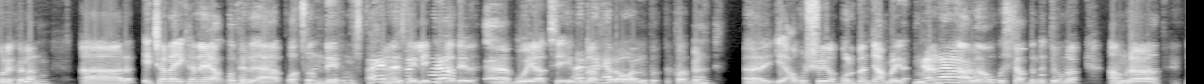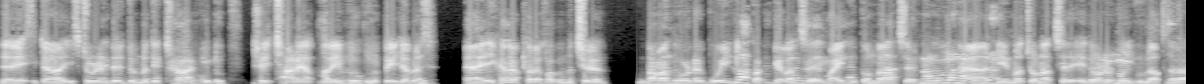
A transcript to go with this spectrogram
করে ফেলান। আর এছাড়া এখানে আপনাদের পছন্দের যে লেখিকাদের বই আছে, এগুলো আপনারা অর্ডার করতে পারবেন। অবশ্যই বলবেন যে আমরা স্টুডেন্ট তাহলে অবশ্যই আপনাদের জন্য আমরা এটা স্টুডেন্টের জন্য যে ছাড়গুলো, সেই ছাড়ে আপনারা এই বইগুলো পেয়ে যাবেন। এখানে আপনারা পাবেন হচ্ছে নানান ধরনের বই ককটেল আছে বাইনি কন্যা আছে নির্বাচন আছে এই ধরনের বইগুলো আপনারা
